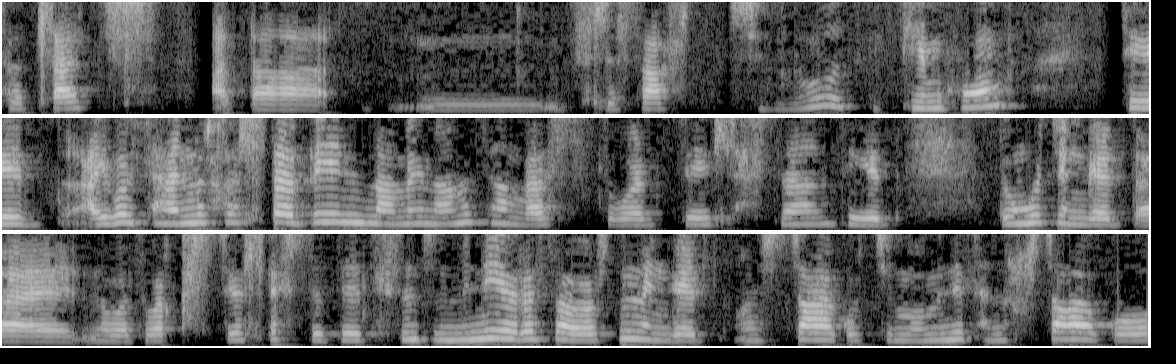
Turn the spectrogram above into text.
судлаач одоо философч юм уу тийм хүн. Тэгээд айгүй сонирхолтой би энэ намыг намын сангаас зүгээр зээлж авсан. Тэгээд дөнгөж ингээд нөгөө зүгээр гарч игэлдэг шүү дээ. Тэгсэн чинь миний ерөөсөө урд нь ингээд уншиж байгаагүй ч юм уу, миний сонирхож байгаагүй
